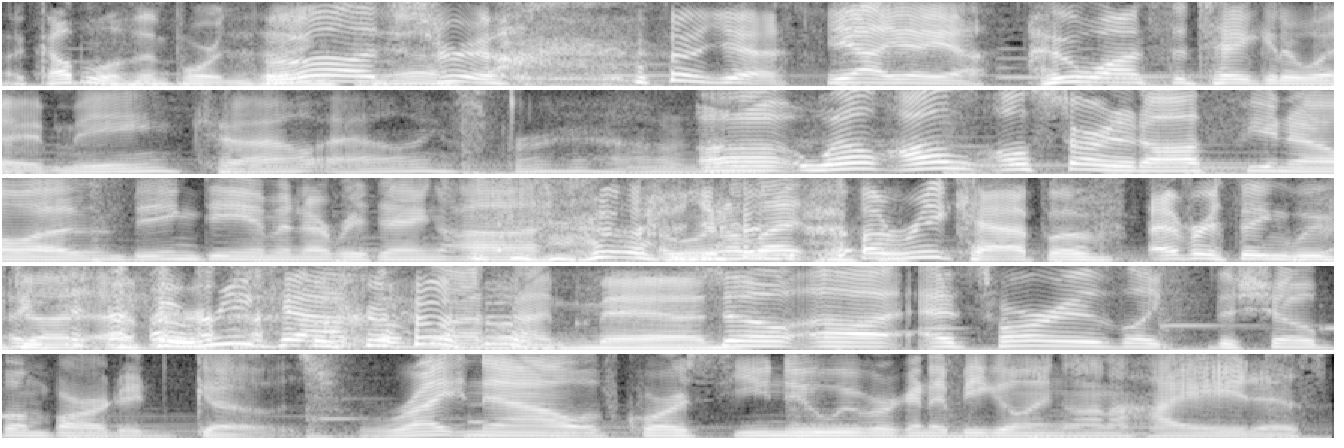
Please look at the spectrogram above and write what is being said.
A couple of important things. Well, it's yeah. true. yes. Yeah, yeah, yeah. Who wants to take it away? Me, Kyle, Allie, Spurgeon? I don't know. Uh, well, I'll I'll start it off. You know, uh, being DM and everything. Uh, I want to let a recap of everything we've done a recap of last time. man. So, uh, as far as like the show Bombarded goes, right now, of course, you knew we were going to be going on a hiatus.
